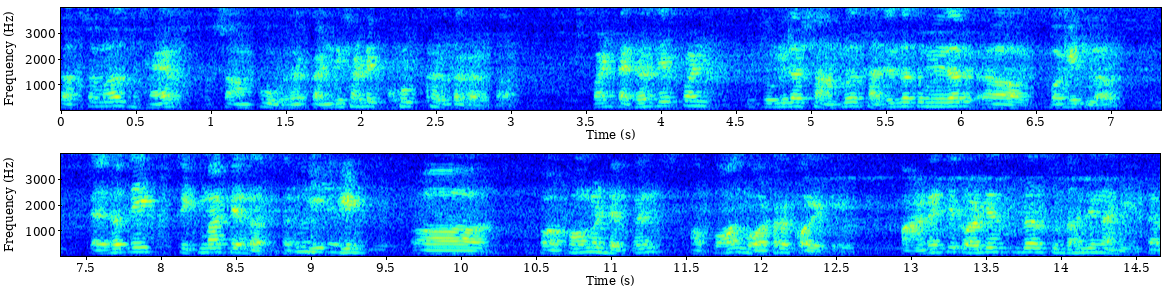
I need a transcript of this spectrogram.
कस्टमर्स हेअर शॅम्पू कंडीसाठी खूप खर्च करतात. पण त्याच्यासाठी पण तुम्ही जर शॅम्पू साठी जर तुम्ही जर अं, बघितलं त्याच्यात एक स्टिग्मा केलं असतं की it performance depends upon water quality पाण्याची क्वालिटी जर सुधारली नाही तर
